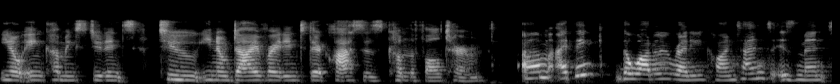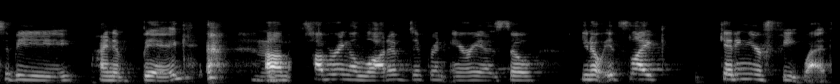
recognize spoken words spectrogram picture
you know, incoming students to, you know, dive right into their classes come the fall term? Um, I think the Waterloo Ready content is meant to be kind of big, mm-hmm. um, covering a lot of different areas. So, you know, it's like getting your feet wet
